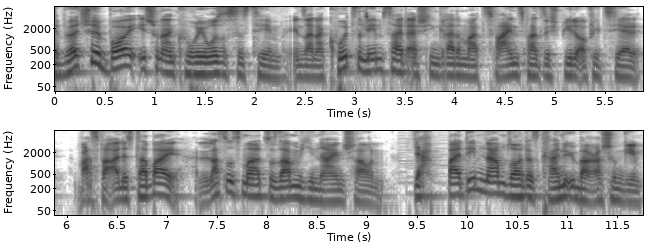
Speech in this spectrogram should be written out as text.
Der Virtual Boy ist schon ein kurioses System. In seiner kurzen Lebenszeit erschienen gerade mal 22 Spiele offiziell. Was war alles dabei? Lass uns mal zusammen hineinschauen. Ja, bei dem Namen sollte es keine Überraschung geben.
